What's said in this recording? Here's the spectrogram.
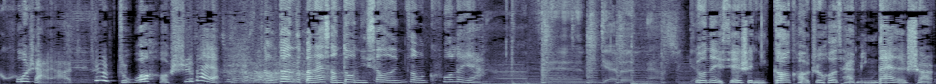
哭啥呀？这个主播好失败呀！讲段子本来想逗你笑的，你怎么哭了呀？有哪些是你高考之后才明白的事儿？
